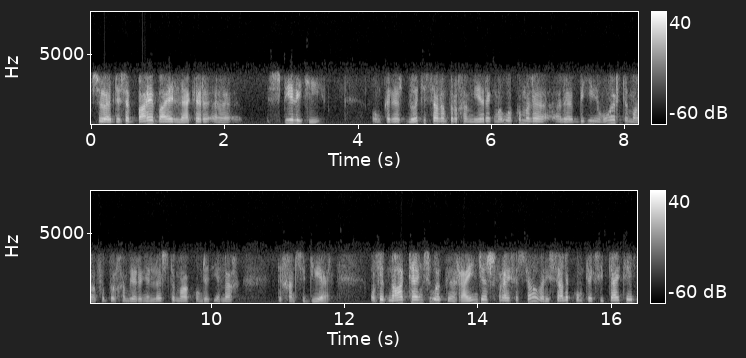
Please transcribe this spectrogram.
So dis 'n baie baie lekker uh speletjie om kinders bloot te stel aan programmering, maar ook om hulle hulle 'n bietjie honger te maak vir programmering en lus te maak om dit eendag te gaan studeer. Ons het na tanks ook rangers vrygestel wat dieselfde kompleksiteit het,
